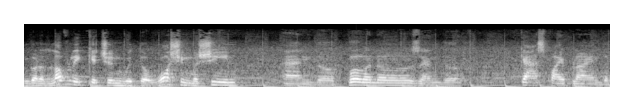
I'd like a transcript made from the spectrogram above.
We've got a lovely kitchen with the washing machine and the burners and the gas pipeline the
